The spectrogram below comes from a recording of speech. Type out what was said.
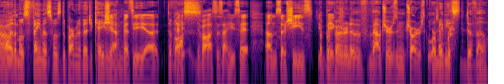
Um, Probably the most famous was Department of Education. yeah, Betsy uh, DeVos. Hattie- DeVos is how you say it. Um, so she's a big, proponent of vouchers and charter schools. Or maybe it's DeVoe.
